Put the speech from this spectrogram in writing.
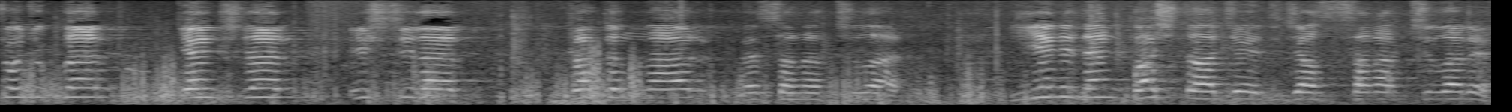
çocuklar, gençler, işçiler, kadınlar ve sanatçılar. Yeniden baş tacı edeceğiz sanatçıları.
